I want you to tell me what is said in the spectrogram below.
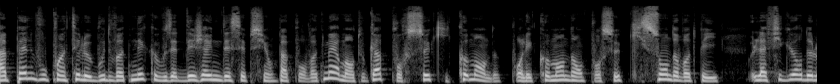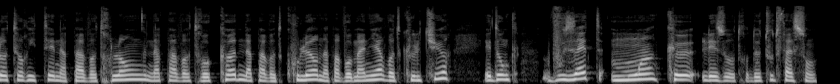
à peine vous pointez le bout de votre nez que vous êtes déjà une déception. Pas pour votre mère, mais en tout cas pour ceux qui commandent, pour les commandants, pour ceux qui sont dans votre pays. La figure de l'autorité n'a pas votre langue, n'a pas votre code, n'a pas votre couleur, n'a pas vos manières, votre culture. Et donc, vous êtes moins que les autres, de toute façon.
